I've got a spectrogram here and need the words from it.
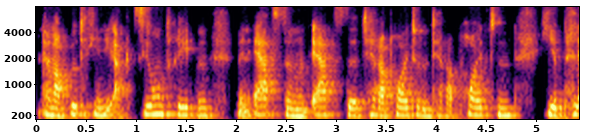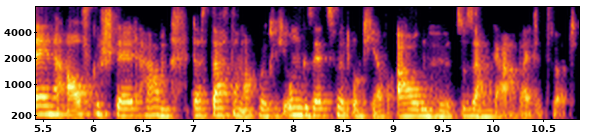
dann auch wirklich in die Aktion treten, wenn Ärztinnen und Ärzte, Therapeutinnen und Therapeuten hier Pläne aufgestellt haben, dass das dann auch wirklich umgesetzt wird und hier auf Augenhöhe zusammengearbeitet wird.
